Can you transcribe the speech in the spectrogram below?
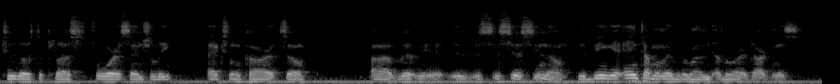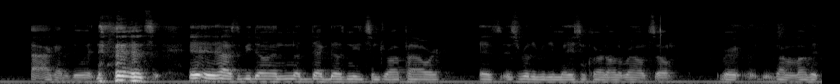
two of those to plus four essentially, excellent card. So uh, but it's, it's just you know, being anytime I'm able to run Allure of Darkness, I, got to do it. it. It has to be done. The deck does need some draw power. It's it's really really amazing card all around. So, very, gotta love it.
